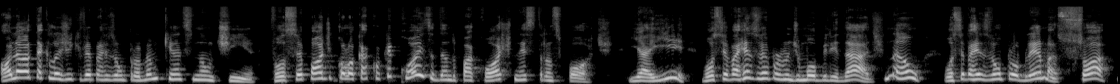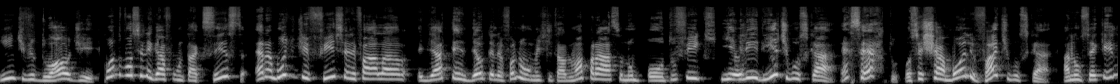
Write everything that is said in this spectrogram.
olha a tecnologia que veio para resolver um problema que antes não tinha. Você pode colocar qualquer coisa dentro do pacote nesse transporte. E aí, você vai resolver o problema de mobilidade? Não. Você vai resolver um problema só individual de. Quando você ligar para um taxista, era muito difícil ele falar, ele atender o telefone. Normalmente ele estava numa praça, num ponto fixo, e ele iria te buscar. É certo. Você chamou, ele vai te buscar. A não ser que ele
